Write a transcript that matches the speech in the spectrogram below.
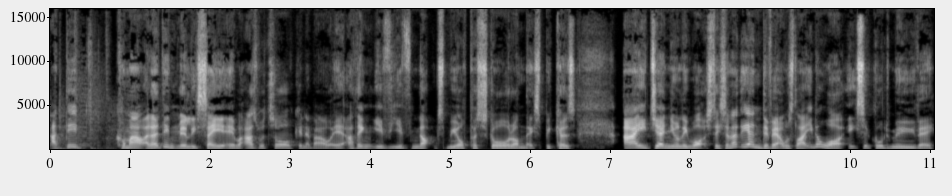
I did come out, and I didn't really say it here, but as we're talking about it, I think you've you've knocked me up a score on this because I genuinely watched this, and at the end of it, I was like, you know what, it's a good movie,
